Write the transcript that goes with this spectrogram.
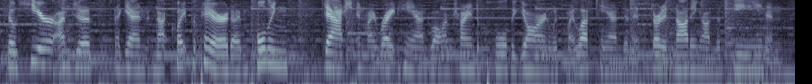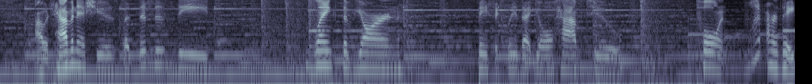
so here I'm just, again, not quite prepared. I'm holding Dash in my right hand while I'm trying to pull the yarn with my left hand and it started knotting on the skein and I was having issues, but this is the length of yarn basically that you'll have to pull and what are they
